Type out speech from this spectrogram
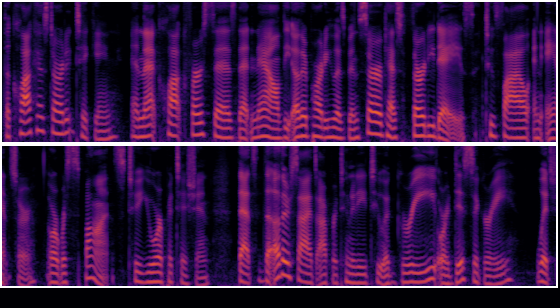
the clock has started ticking, and that clock first says that now the other party who has been served has 30 days to file an answer or response to your petition. That's the other side's opportunity to agree or disagree, which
